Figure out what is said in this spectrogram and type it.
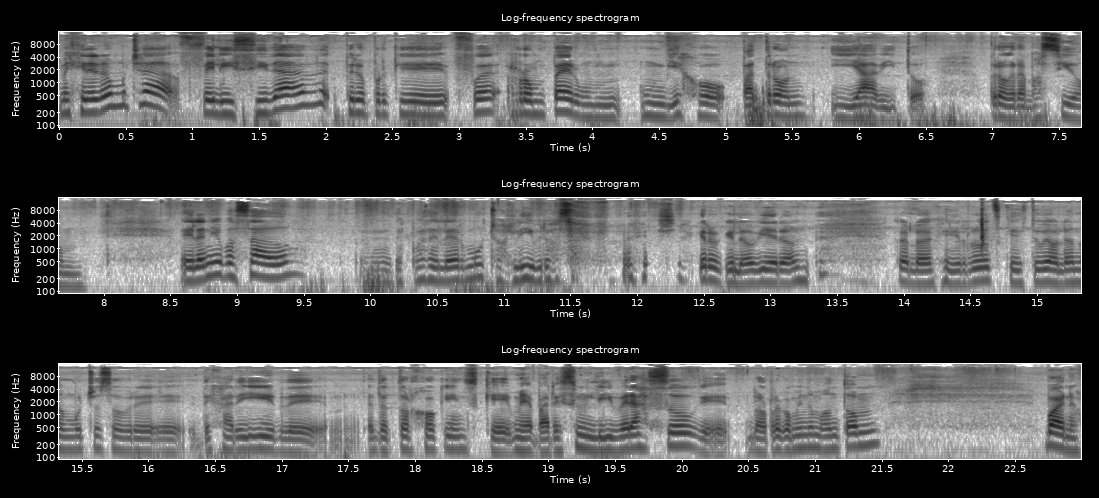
me generó mucha felicidad, pero porque fue romper un, viejo patrón y hábito, programación. El año pasado, eh, después de leer muchos libros, ya creo que lo vieron, con lo de Hey Roots, que estuve hablando mucho sobre dejar ir, de mm, el Dr. Hawkins, que me parece un librazo, que lo recomiendo un montón. Bueno,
